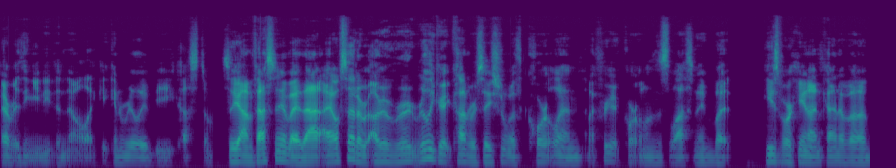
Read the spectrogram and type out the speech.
everything you need to know. Like it can really be custom. So yeah, I'm fascinated by that. I also had a, a really great conversation with Cortland. I forget Cortland's last name, but he's working on kind of a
